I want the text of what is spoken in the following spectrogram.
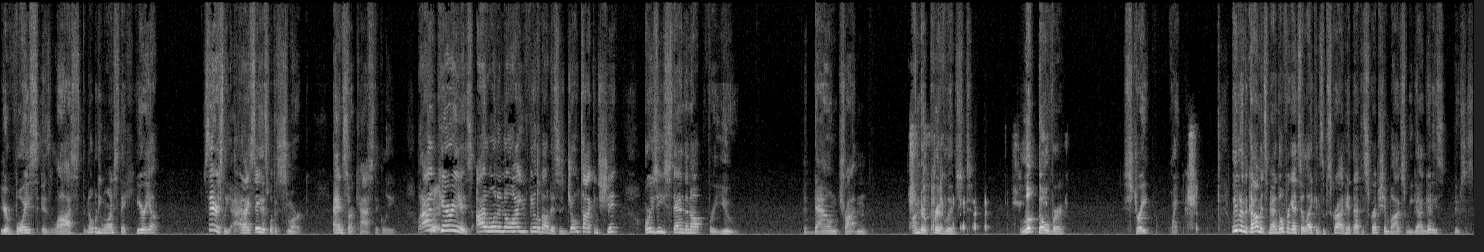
your voice is lost? Nobody wants to hear you. Seriously, and I say this with a smirk and sarcastically. But I'm Right. curious. I want to know how you feel about this. Is Joe talking shit or is he standing up for you? The downtrodden, underprivileged, looked over, straight white man. Leave it in the comments, man. Don't forget to like and subscribe. Hit that description box. We got goodies. Deuces.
